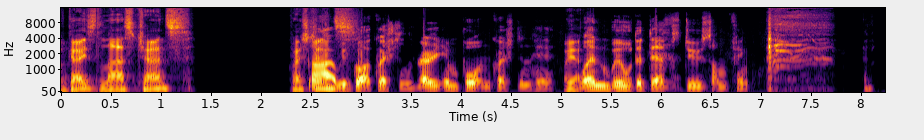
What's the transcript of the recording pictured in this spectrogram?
guys, last chance. Questions? Uh, we've got a question. Very important question here. Oh, yeah. When will the devs do something?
